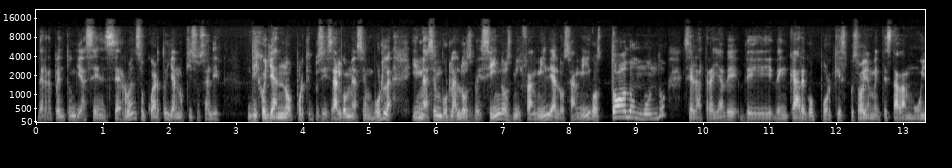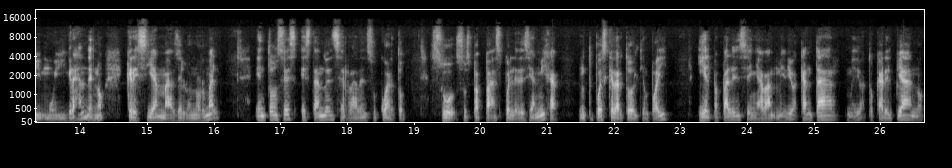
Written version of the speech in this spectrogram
de repente un día se encerró en su cuarto y ya no quiso salir. Dijo, ya no, porque pues si salgo me hacen burla. Y me hacen burla los vecinos, mi familia, los amigos, todo mundo se la traía de, de, de encargo porque pues obviamente estaba muy, muy grande, ¿no? Crecía más de lo normal. Entonces, estando encerrada en su cuarto, sus papás pues le decían, mija, no te puedes quedar todo el tiempo ahí. Y el papá le enseñaba medio a cantar, medio a tocar el piano,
